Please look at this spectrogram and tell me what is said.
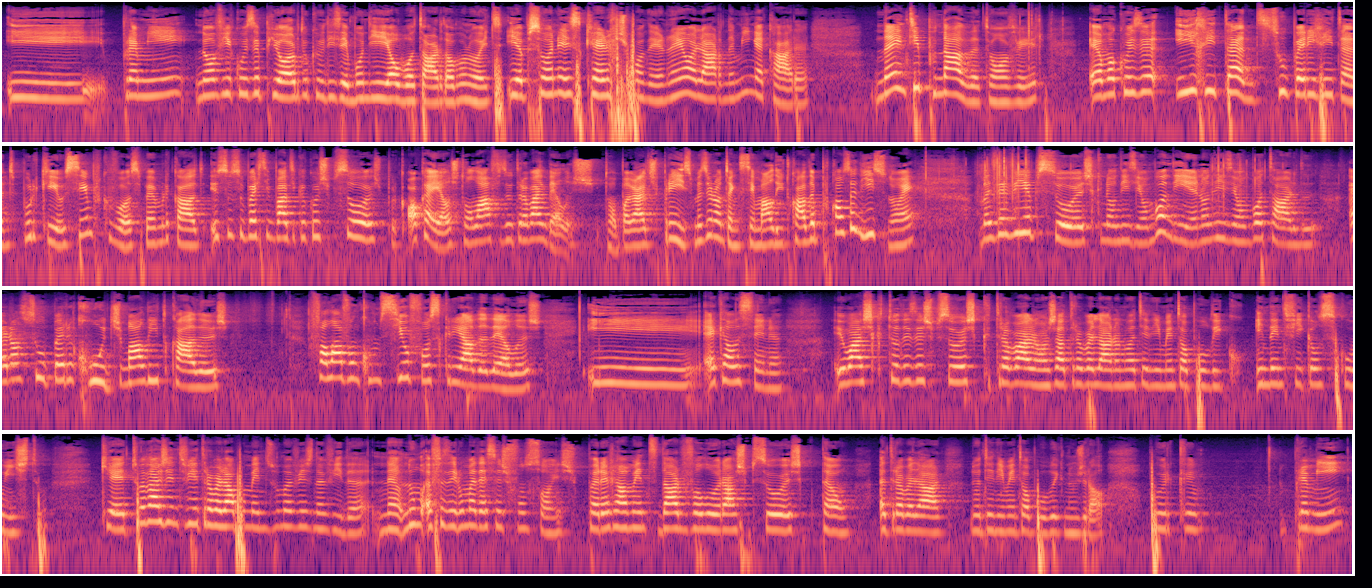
E para mim não havia coisa pior do que eu dizer bom dia ou boa tarde ou boa noite e a pessoa nem sequer responder, nem olhar na minha cara, nem tipo nada, estão a ver? É uma coisa irritante, super irritante, porque eu sempre que vou ao supermercado, eu sou super simpática com as pessoas, porque, ok, elas estão lá a fazer o trabalho delas, estão a pagar-lhes para isso, mas eu não tenho que ser mal educada por causa disso, não é? Mas havia pessoas que não diziam bom dia, não diziam boa tarde, eram super rudes, mal educadas, falavam como se eu fosse criada delas, e é aquela cena eu acho que todas as pessoas que trabalham ou já trabalharam no atendimento ao público identificam-se com isto, que é toda a gente devia trabalhar pelo menos uma vez na vida a fazer uma dessas funções para realmente dar valor às pessoas que estão a trabalhar no atendimento ao público no geral. Porque, para mim,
